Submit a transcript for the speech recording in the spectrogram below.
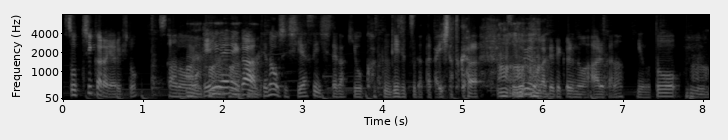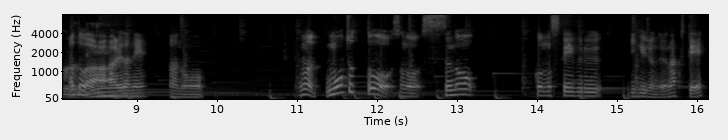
そっちからやる人、あの、はいはいはいはい AI が手直ししやすい下書きを書く技術が高い人とか、あそういうのがあ出てくるのはあるかなっていうのと、あとはあれだ。ね、あの、まあ、もうちょっと、その素のこの Stable Diffusion ではなくて、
